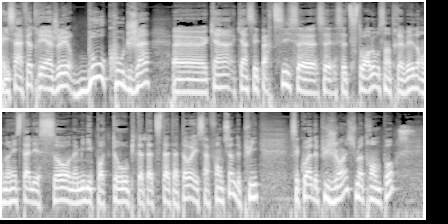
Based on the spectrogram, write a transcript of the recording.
Et ça a fait réagir beaucoup de gens euh, quand quand c'est parti ce- ce- cette histoire-là au centre-ville. On a installé ça, on a mis des poteaux, puis tatati tatata, et ça fonctionne depuis, c'est quoi, depuis juin, si je me trompe pas.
